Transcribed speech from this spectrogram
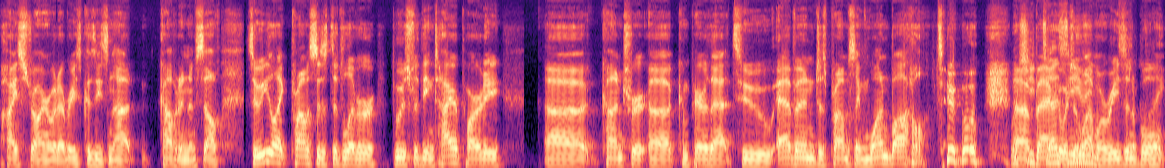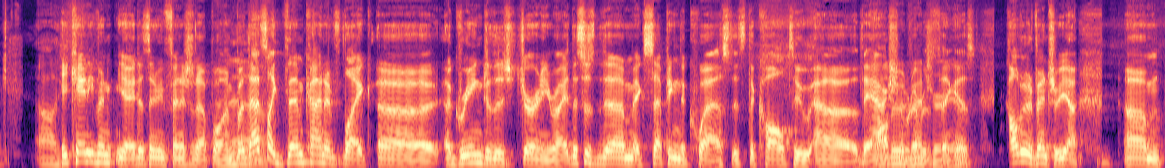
high strung or whatever. He's because he's not confident in himself. So he like promises to deliver booze for the entire party. Uh, contra- uh, compare that to Evan just promising one bottle to uh, Becca, which is a lot more reasonable. like, oh, he can't even, yeah, he doesn't even finish it up on. But that's like them kind of like uh, agreeing to this journey, right? This is them accepting the quest. It's the call to uh, the action, whatever the thing yeah. is. Call to adventure, yeah. Um,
